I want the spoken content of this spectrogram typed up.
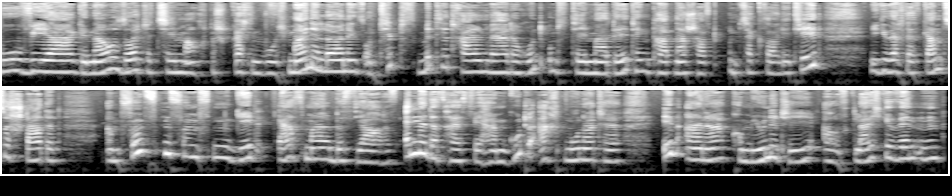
wo wir genau solche Themen auch besprechen, wo ich meine Learnings und Tipps mit dir teilen werde rund ums Thema Dating, Partnerschaft und Sexualität. Wie gesagt, das Ganze startet am 5.5. geht erstmal bis Jahresende. Das heißt, wir haben gute acht Monate in einer Community aus Gleichgesinnten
